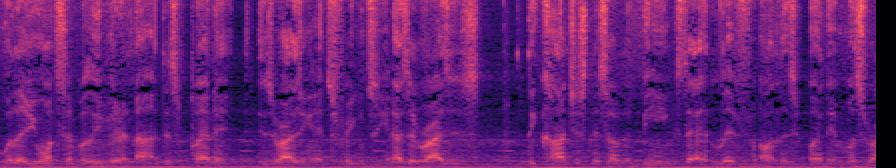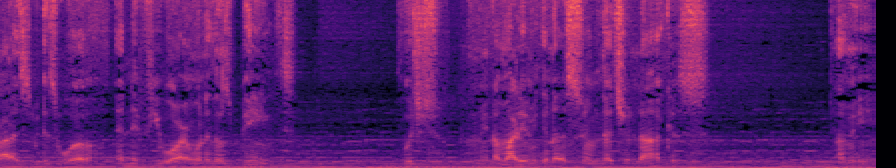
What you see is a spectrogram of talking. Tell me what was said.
whether you want to believe it or not, this planet is rising in its frequency, and as it rises, the consciousness of the beings that live on this planet must rise as well. And if you aren't one of those beings, which I mean, I'm not even gonna assume that you're not, because I mean,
